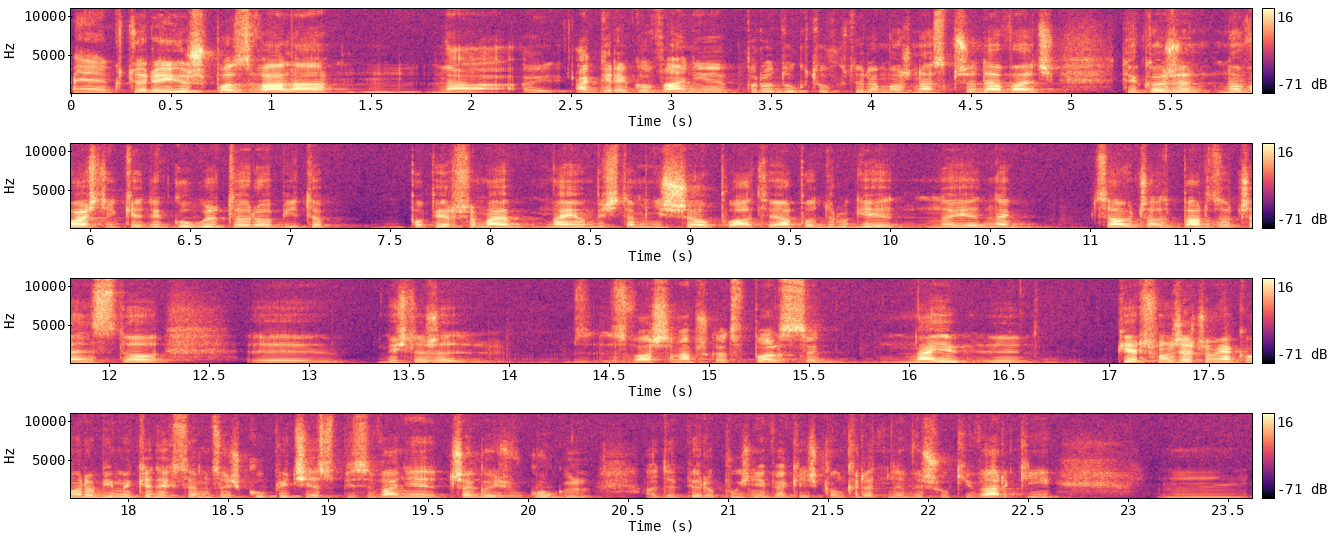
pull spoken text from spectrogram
e, który już pozwala mm, na e, agregowanie produktów, które można sprzedawać, tylko że no właśnie, kiedy Google to robi, to po pierwsze ma, mają być tam niższe opłaty, a po drugie, no jednak cały czas bardzo często, y, myślę, że zwłaszcza na przykład w Polsce, naj, y, pierwszą rzeczą, jaką robimy, kiedy chcemy coś kupić, jest wpisywanie czegoś w Google, a dopiero później w jakieś konkretne wyszukiwarki. Mm,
